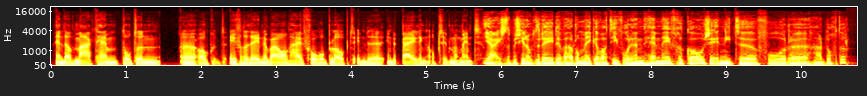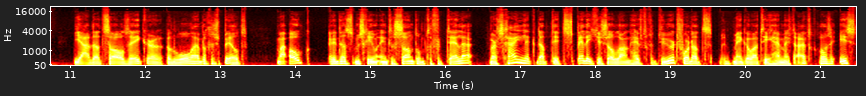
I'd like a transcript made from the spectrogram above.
En dat maakt hem tot een, uh, ook een van de redenen waarom hij voorop loopt in de, in de peiling op dit moment. Ja, is dat misschien ook de reden waarom Megawati voor hem, hem heeft gekozen en niet uh, voor haar dochter? Ja, dat zal zeker een rol hebben gespeeld. Maar ook dat is misschien wel interessant om te vertellen. Waarschijnlijk dat dit spelletje zo lang heeft geduurd voordat Megawati hem heeft uitgekozen, is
